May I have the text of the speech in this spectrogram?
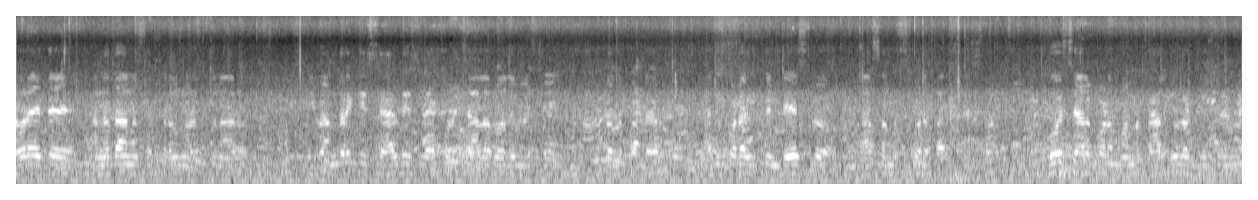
ఎవరైతే అన్నదాన సత్రం నడుపుతున్నారో ఇవందరికీ శాలరీస్ లేకుండా చాలా రోజుల నుంచి ఇబ్బంది పడ్డారు. అది కూడా విత్ ఇన్ డేస్లో ఆ సమస్య కూడా పరిష్కరిస్తాం గోశాల కూడా మొన్న తాలూకులో చూసిన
